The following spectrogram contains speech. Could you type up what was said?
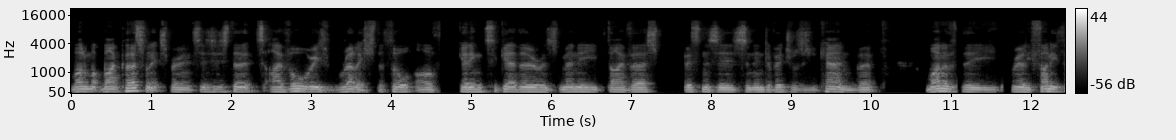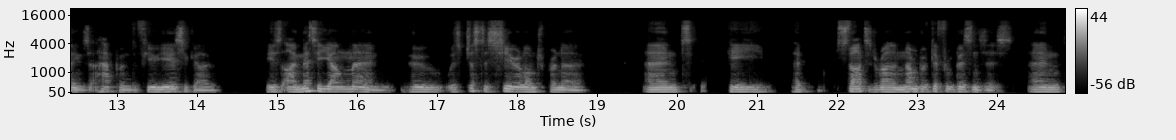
one of my, my personal experiences is that I've always relished the thought of getting together as many diverse businesses and individuals as you can. But one of the really funny things that happened a few years ago is I met a young man who was just a serial entrepreneur and he had started to run a number of different businesses. And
